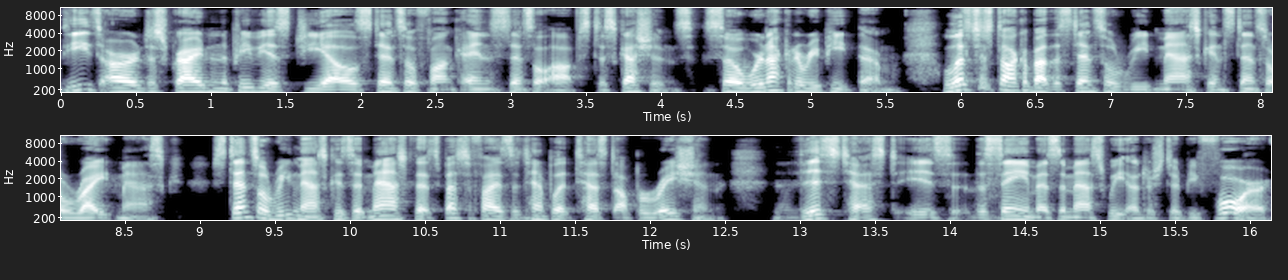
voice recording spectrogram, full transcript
these are described in the previous GL stencil func and stencil ops discussions, so we're not going to repeat them. Let's just talk about the stencil read mask and stencil write mask. Stencil read mask is a mask that specifies the template test operation. This test is the same as the mask we understood before.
